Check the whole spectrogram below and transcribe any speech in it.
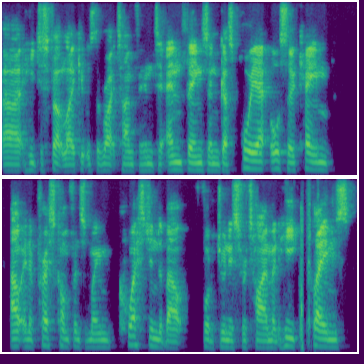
uh, he just felt like it was the right time for him to end things. And Gus Poyet also came out in a press conference when questioned about Fortounis' retirement. He claims,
